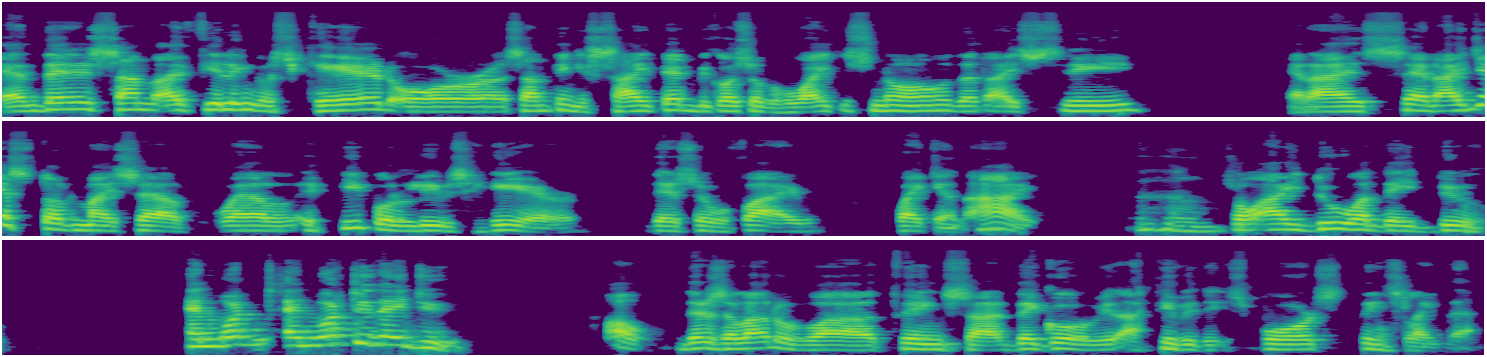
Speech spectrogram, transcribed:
And there is some I feeling of scared or something excited because of white snow that I see. And I said, I just thought myself, well, if people lives here, they survive. Why can't I? Mhm. So I do what they do. And what and what do they do? Oh, there's a lot of uh, things. Uh, they go with activity, sports, things like that.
